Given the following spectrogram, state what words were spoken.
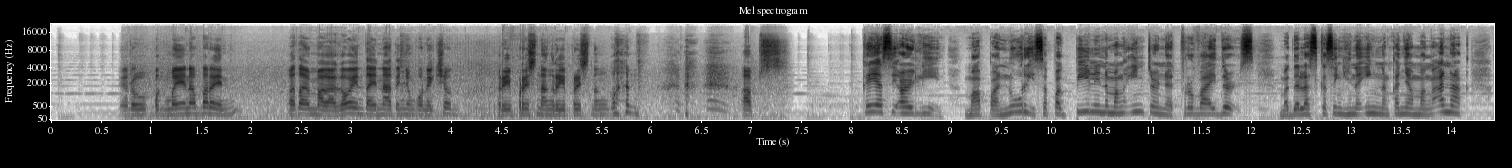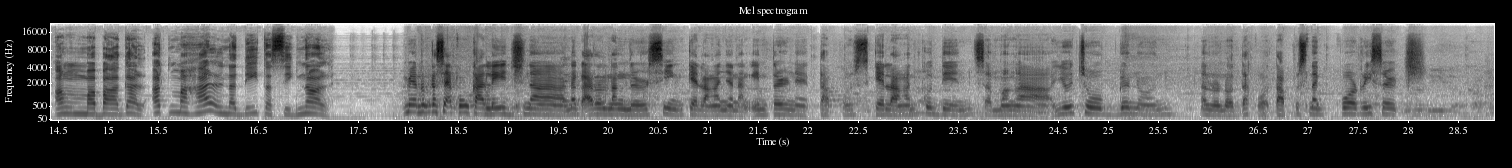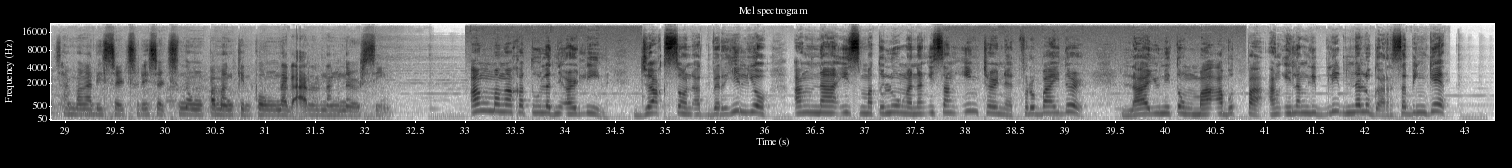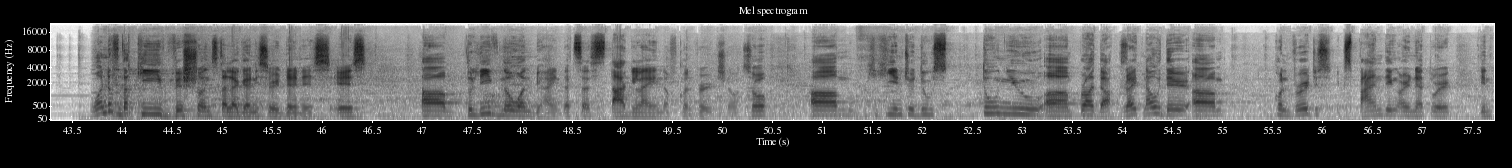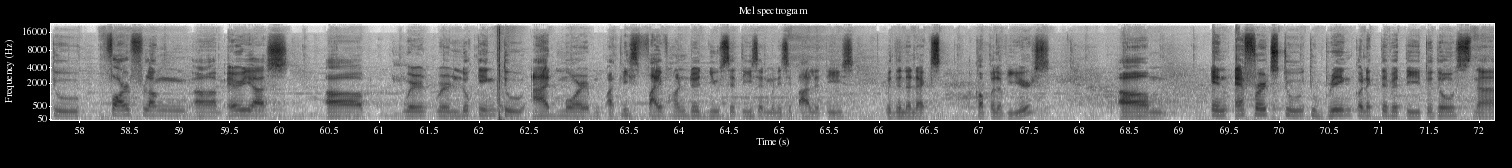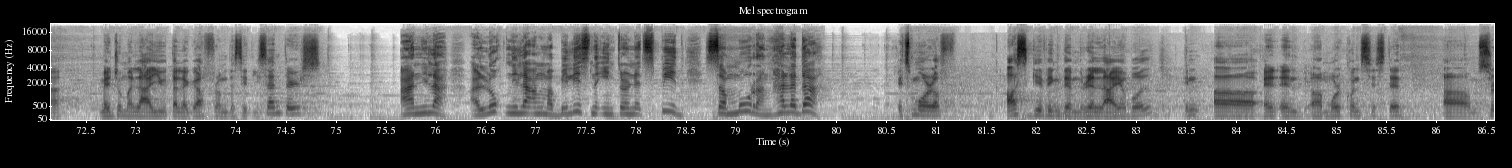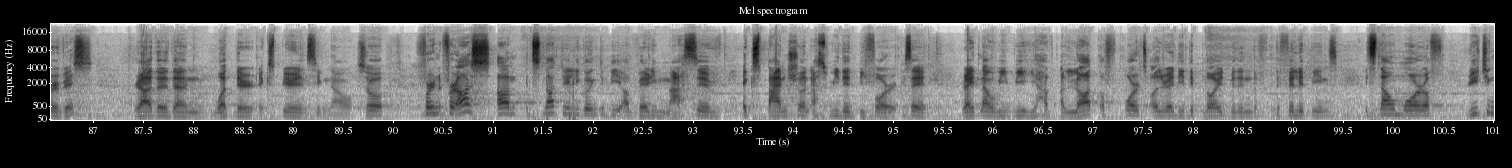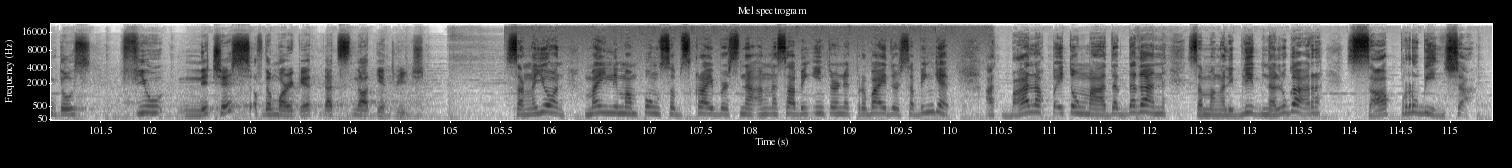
Pero pag mahina pa rin, wala tayong magagawa, hintayin natin yung connection. Refresh ng refresh ng kwan. apps. Kaya si Arlene, mapanuri sa pagpili ng mga internet providers. Madalas kasing hinaing ng kanyang mga anak ang mabagal at mahal na data signal. Meron kasi akong college na nag-aral ng nursing, kailangan niya ng internet. Tapos kailangan ko din sa mga YouTube, ganun. Nanonood ako. Tapos nag-for research sa mga research-research nung pamangkin kong nag-aaral ng nursing. Ang mga katulad ni Arlene, Jackson at Virgilio ang nais matulungan ng isang internet provider. Layo nitong maabot pa ang ilang liblib na lugar sa Benguet. One of the key visions talaga ni Sir Dennis is um, to leave no one behind. That's a tagline of Converge. No? So um, he introduced two new uh, products. Right now, they're, um, Converge is expanding our network into far-flung um, areas. Uh, we're, we're looking to add more, at least 500 new cities and municipalities within the next couple of years. um, in efforts to to bring connectivity to those na medyo malayo talaga from the city centers. Anila, alok nila ang mabilis na internet speed sa murang halaga. It's more of us giving them reliable in, uh, and, and uh, more consistent um, service rather than what they're experiencing now. So for, for us, um, it's not really going to be a very massive expansion as we did before. Kasi right now, we, we have a lot of ports already deployed within the, the Philippines. It's now more of reaching those few niches of the market that's not yet reached. Sa ngayon, may 50 subscribers na ang nasabing internet provider sa Benguet at balak pa itong madagdagan sa mga liblib na lugar sa probinsya.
